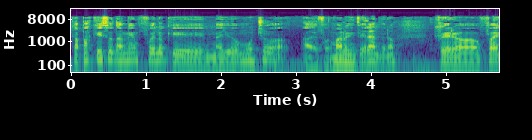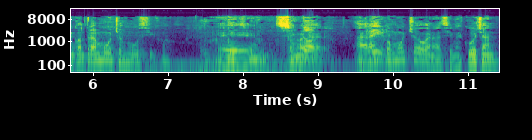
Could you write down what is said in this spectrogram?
Capaz que eso también fue lo que me ayudó mucho a, a deformar los integrantes, ¿no? Pero fue a encontrar muchos músicos. Eh, tengo la- agradezco mucho, bueno, si me escuchan,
